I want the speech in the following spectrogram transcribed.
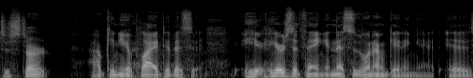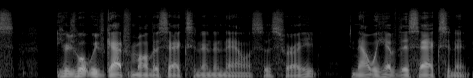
just start. How can you apply it to this? Here, here's the thing, and this is what I'm getting at: is here's what we've got from all this accident analysis, right? Now we have this accident,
